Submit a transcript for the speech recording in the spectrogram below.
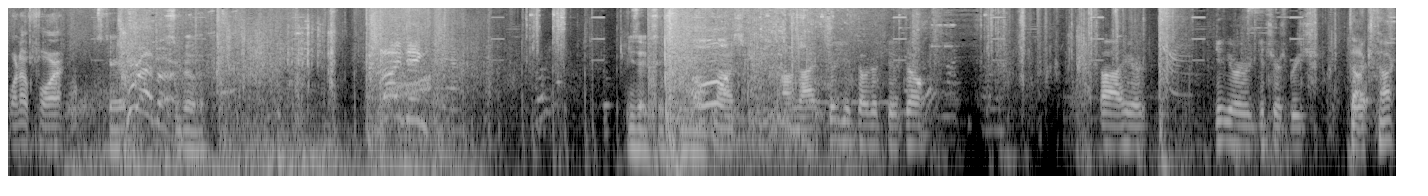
104. Stairs. Super low. Blinding. He's like 16. Nice. Oh, nice. Good util, good util. Uh, here. Get your, get yours, breach. Tack, tack.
